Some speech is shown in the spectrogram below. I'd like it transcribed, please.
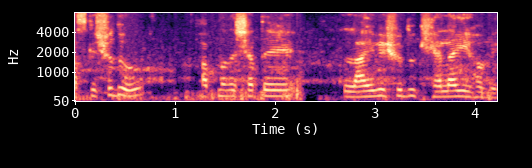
আজকে শুধু আপনাদের সাথে লাইভে শুধু খেলাই হবে।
